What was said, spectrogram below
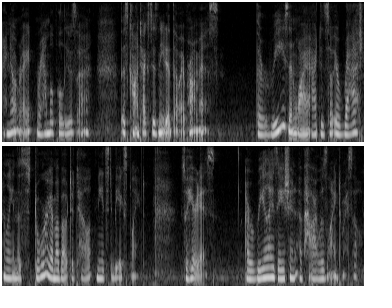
I know, right? Ramblepalooza. This context is needed, though, I promise. The reason why I acted so irrationally in the story I'm about to tell needs to be explained. So here it is a realization of how I was lying to myself.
